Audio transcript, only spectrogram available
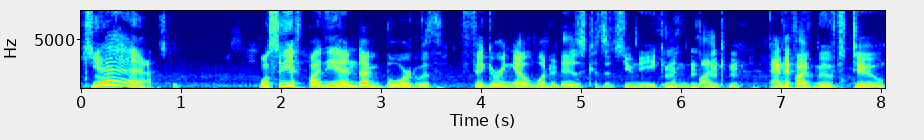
so yeah, That's good. we'll see if by the end I'm bored with figuring out what it is because it's unique and like, and if I've moved to,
